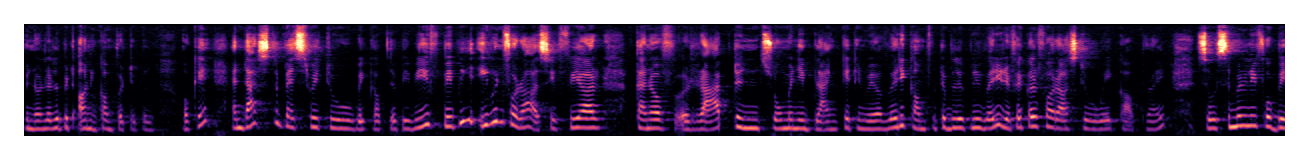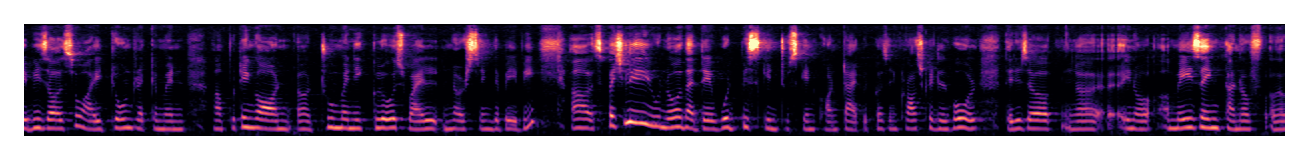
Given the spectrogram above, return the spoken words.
you know, a little bit uncomfortable, okay? And that's the best way to wake up the baby. If baby, even for us, if we are kind of wrapped in so many blanket and we are very comfortable, it will be very difficult for us to wake up, right? So similarly for babies also, I don't recommend uh, putting on uh, too many clothes while nursing the baby. Uh, especially you know that there would be skin to skin contact because in cross cradle hold there is a uh, you know amazing kind of uh,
